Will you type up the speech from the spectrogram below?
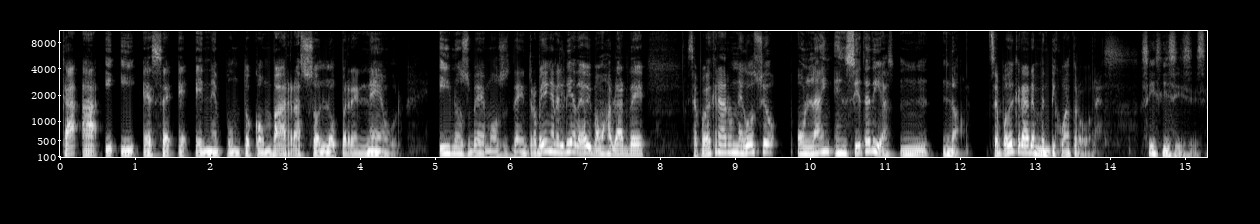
K-A-I-I-S-E-N.com barra solopreneur. Y nos vemos dentro. Bien, en el día de hoy vamos a hablar de, ¿se puede crear un negocio online en 7 días? No, se puede crear en 24 horas. Sí, sí, sí, sí, sí.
